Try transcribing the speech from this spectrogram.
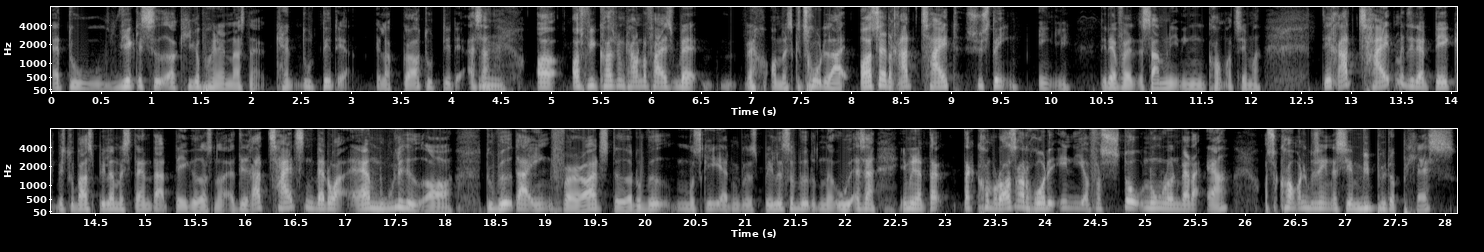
at du virkelig sidder og kigger på hinanden og sådan her, kan du det der? Eller gør du det der? Altså, mm. og også fordi Cosmic Encounter faktisk, hvad, hvad, om man skal tro det eller ej, også er et ret tight system, egentlig. Det er derfor, at sammenligningen kommer til mig. Det er ret tight med det der dæk, hvis du bare spiller med standarddækket og sådan noget. Altså, det er ret tight, sådan, hvad du er mulighed, og du ved, der er 1,40 et sted, og du ved, måske er den blevet spillet, så ved du, den er ude. Altså, jeg mener, der, der kommer du også ret hurtigt ind i at forstå nogenlunde, hvad der er. Og så kommer der pludselig en, der siger, vi bytter plads.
